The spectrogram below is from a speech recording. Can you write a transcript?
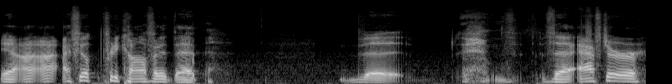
yeah, I, I- I feel pretty confident that the the after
